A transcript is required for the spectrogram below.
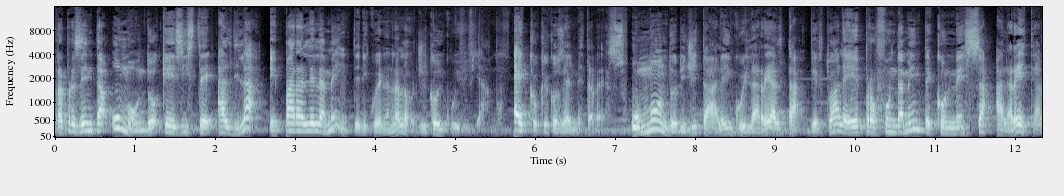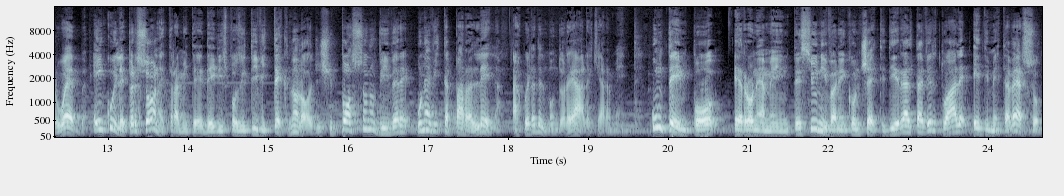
rappresenta un mondo che esiste al di là e parallelamente di quello analogico in cui viviamo. Ecco che cos'è il metaverso. Un mondo digitale in cui la realtà virtuale è profondamente connessa alla rete, al web, e in cui le persone, tramite dei dispositivi tecnologici, possono vivere una vita parallela a quella del mondo reale, chiaramente. Un tempo erroneamente si univano i concetti di realtà virtuale e di metaverso,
